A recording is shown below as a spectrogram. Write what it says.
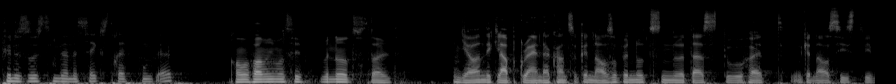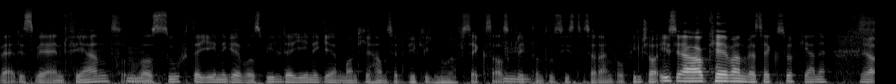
Findest du es Tinder eine Sextreff.app? Kommen vor, wie man sie benutzt halt. Ja, und ich glaube, Grinder kannst du genauso benutzen, nur dass du halt genau siehst, wie weit ist wer entfernt, Mhm. was sucht derjenige, was will derjenige. Und manche haben es halt wirklich nur auf Sex ausgelegt Mhm. und du siehst es halt im Profil. Schau, ist ja okay, wenn wer Sex sucht, gerne. Ja.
